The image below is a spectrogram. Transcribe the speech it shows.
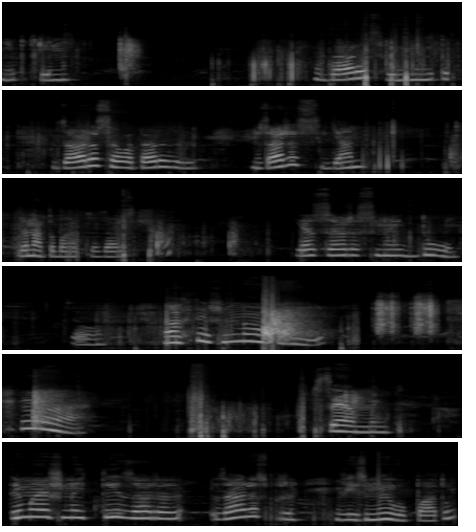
Мені потрібно. Зараз він мені пот... Зараз аватар. Зараз я. Занадто багато зараз. Я зараз знайду цього. Ах ти ж на тобі. А. Все, мені. Ти маєш знайти зараз. Зараз візьми лопату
